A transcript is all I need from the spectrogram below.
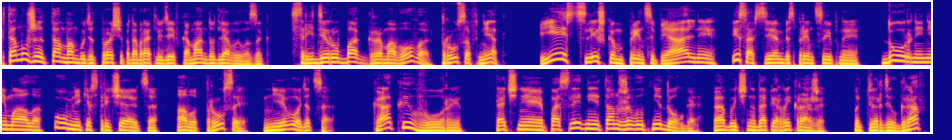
К тому же там вам будет проще подобрать людей в команду для вылазок. Среди рубак громового трусов нет. Есть слишком принципиальные и совсем беспринципные. Дурни немало, умники встречаются, а вот трусы не водятся. Как и воры. Точнее, последние там живут недолго, обычно до первой кражи, подтвердил граф,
